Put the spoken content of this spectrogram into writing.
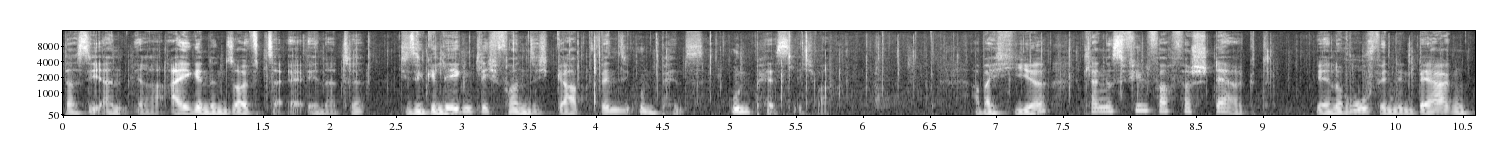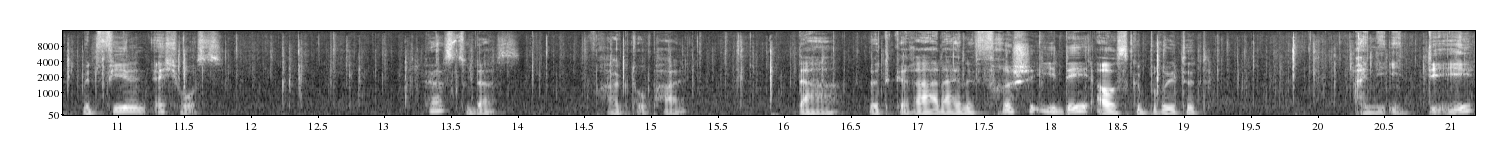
das sie an ihre eigenen Seufzer erinnerte, die sie gelegentlich von sich gab, wenn sie unpäss unpässlich war. Aber hier klang es vielfach verstärkt, wie ein Ruf in den Bergen mit vielen Echos. Hörst du das? fragte Opal. Da wird gerade eine frische Idee ausgebrütet. Eine Idee?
